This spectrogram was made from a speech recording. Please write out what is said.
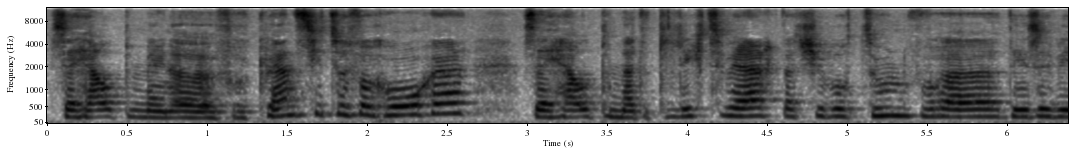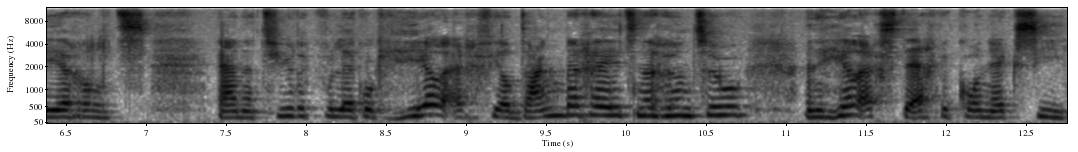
Zij helpen mijn uh, frequentie te verhogen. Zij helpen met het lichtwerk dat je wilt doen voor uh, deze wereld. En natuurlijk voel ik ook heel erg veel dankbaarheid naar hun toe. Een heel erg sterke connectie.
